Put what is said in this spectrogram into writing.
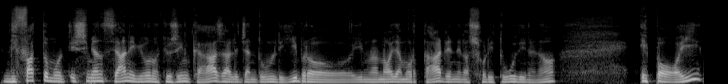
Di fatto moltissimi anziani vivono chiusi in casa leggendo un libro in una noia mortale, nella solitudine, no? E poi,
